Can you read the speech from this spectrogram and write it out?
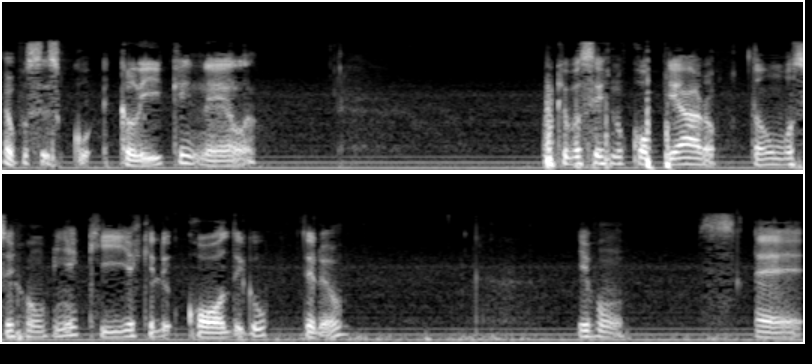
Aí vocês cliquem nela porque vocês não copiaram, então vocês vão vir aqui, aquele código, entendeu? E vão é,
